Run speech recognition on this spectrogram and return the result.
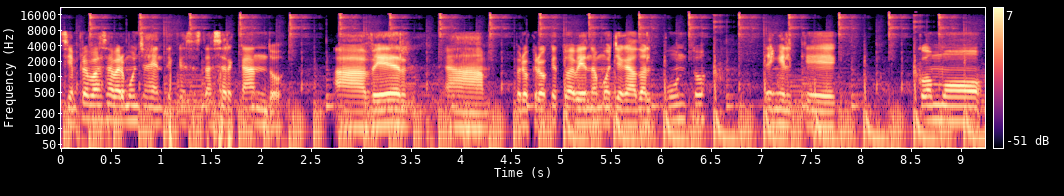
siempre vas a ver mucha gente que se está acercando a ver, ah, pero creo que todavía no hemos llegado al punto en el que como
